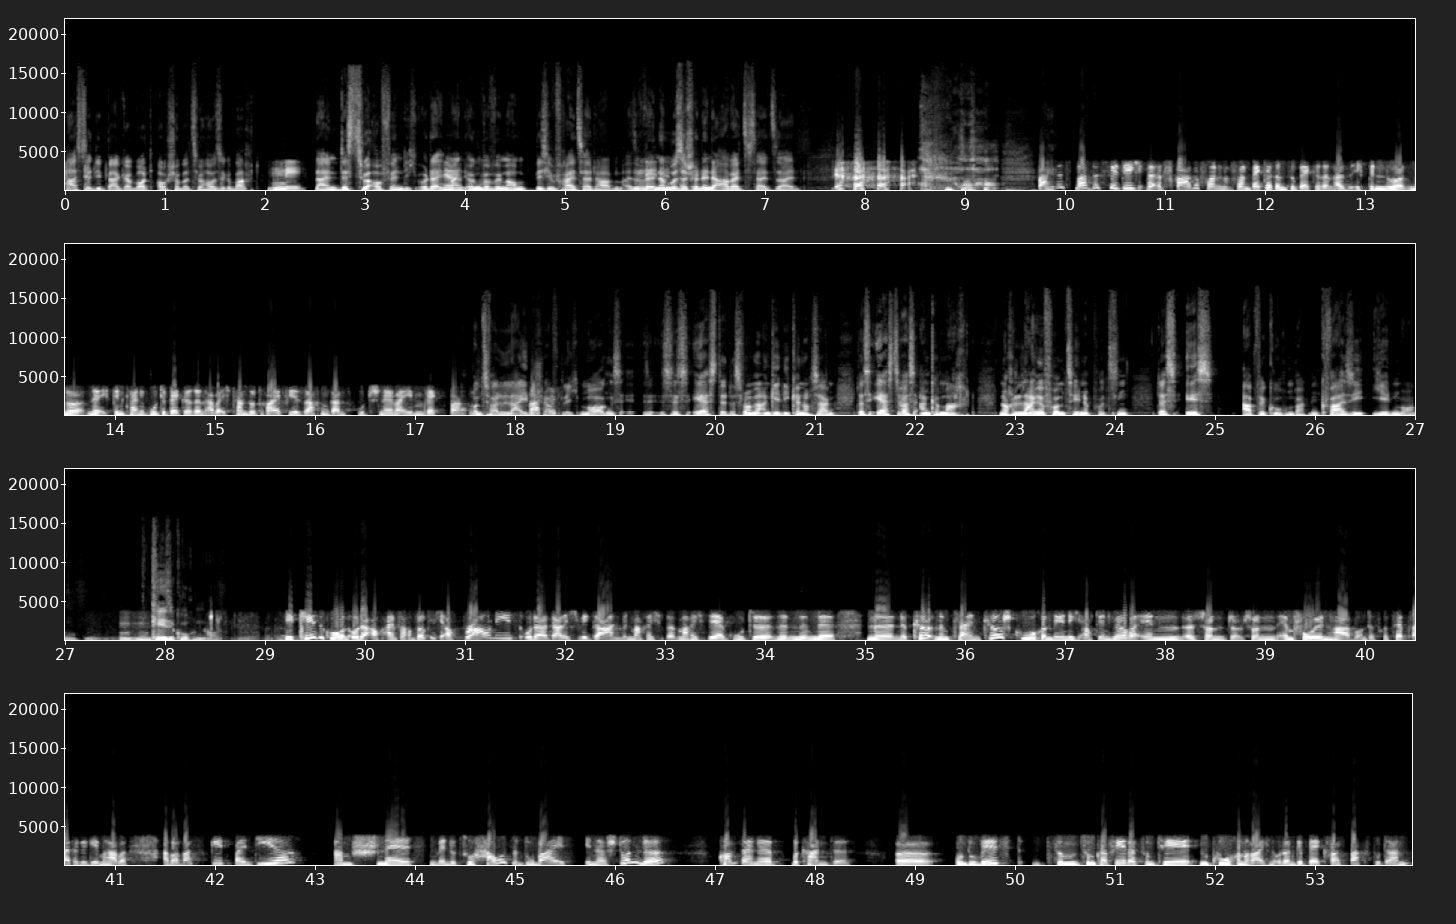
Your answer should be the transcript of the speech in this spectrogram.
hast du die Bergamotte auch schon mal zu Hause gemacht? Nee. Nein, das ist zu aufwendig, oder? Ich Ja. meine, irgendwo will man auch ein bisschen Freizeit haben. Also Nee, wenn, dann muss es ist schon in der Arbeitszeit sein. Was ist, was ist für dich, äh, Frage von, von Bäckerin zu Bäckerin. Also ich bin nur, nur ne, ich bin keine gute Bäckerin, aber ich kann so drei, vier Sachen ganz gut schnell mal eben wegbacken. Und zwar leidenschaftlich. Morgens ist das Erste, das wollen wir Angelika noch sagen. Das Erste, was Anke macht, noch lange vorm Zähneputzen, das ist Apfelkuchen backen. Quasi jeden Morgen. Mhm. Käsekuchen auch. Käsekuchen oder auch einfach wirklich auch Brownies oder da ich vegan bin, mache ich mache ich sehr gute ne, ne, ne, ne, ne, Kir- einen kleinen Kirschkuchen, den ich auch den HörerInnen äh, schon schon empfohlen habe und das Rezept weitergegeben habe. Aber was geht bei dir am schnellsten, wenn du zu Hause, du weißt, in einer Stunde kommt deine Bekannte äh, und du willst zum zum Kaffee oder zum Tee einen Kuchen reichen oder ein Gebäck. Was backst du dann?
